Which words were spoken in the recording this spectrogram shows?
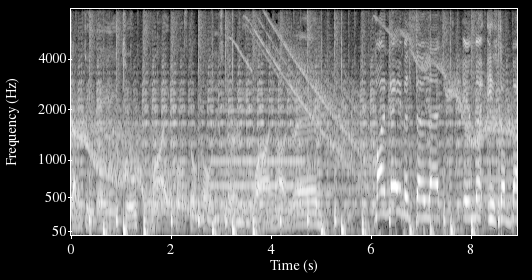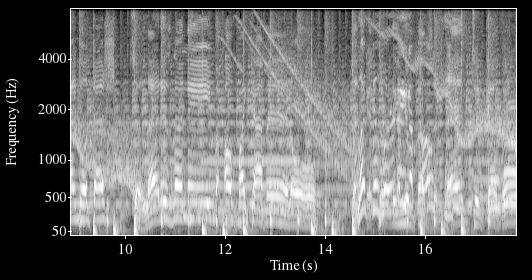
1782. My postal code is 3100. My name is Sylhet in the east of Bangladesh. Sylhet is the name of my capital. Let's, get, learning about Sylhet together.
